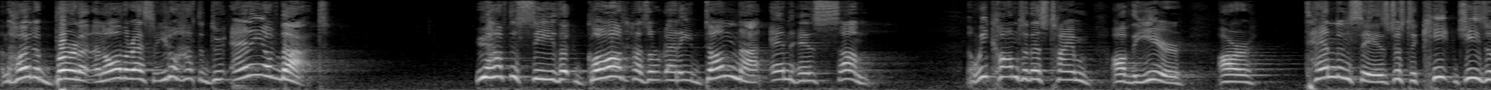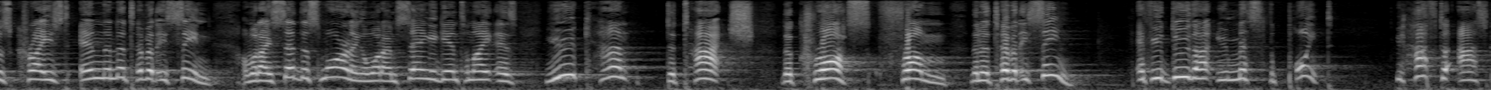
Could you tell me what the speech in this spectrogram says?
and how to burn it and all the rest of it. You don't have to do any of that. You have to see that God has already done that in His Son. And we come to this time of the year, our tendency is just to keep Jesus Christ in the nativity scene. And what I said this morning and what I'm saying again tonight is you can't detach the cross from the nativity scene. If you do that, you miss the point. You have to ask,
